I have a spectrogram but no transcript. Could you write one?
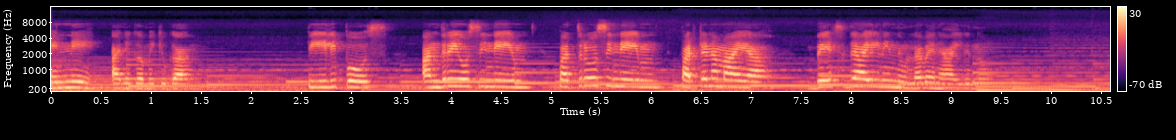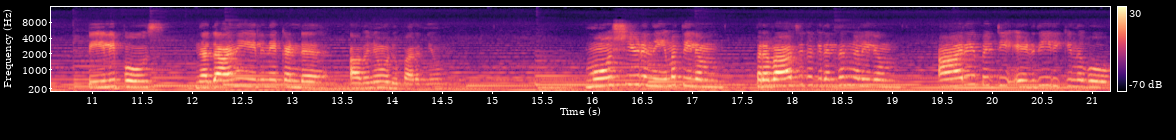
എന്നെ അനുഗമിക്കുക. പീലിപ്പോസ് അന്ത്രയോസിന്റെയും പത്രോസിന്റെയും പട്ടണമായ ബേസ്ദായിൽ നിന്നുള്ളവനായിരുന്നു. പീലിപ്പോസ് നദാനിയേലിനെ കണ്ട് അവനോട് പറഞ്ഞു മോശിയുടെ നിയമത്തിലും പ്രവാചക ഗ്രന്ഥങ്ങളിലും ആരെ പറ്റി എഴുതിയിരിക്കുന്നുവോ?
